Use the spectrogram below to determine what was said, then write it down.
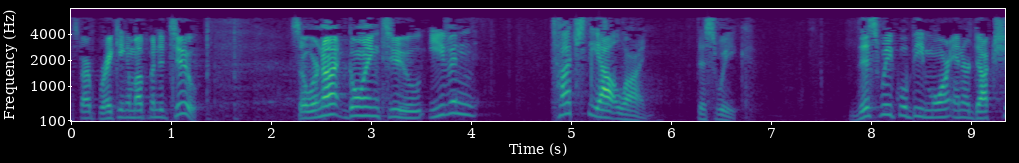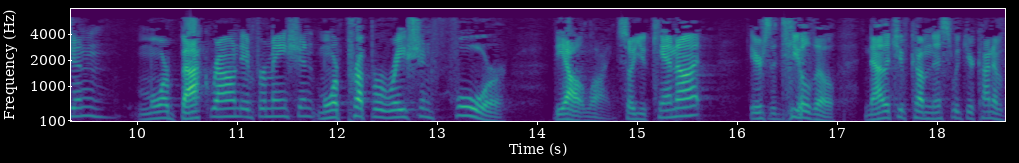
start breaking them up into two. So we're not going to even touch the outline this week. This week will be more introduction, more background information, more preparation for the outline. So you cannot, here's the deal though, now that you've come this week, you're kind of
